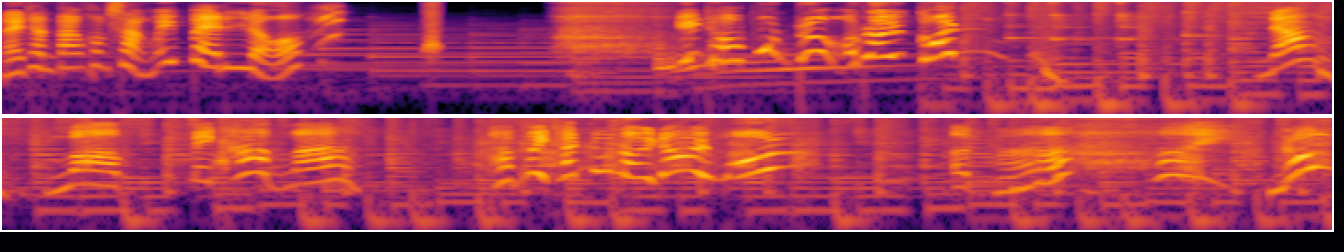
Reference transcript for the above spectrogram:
นายทำตามคำสั่งไม่เป็นเหรอ นี่เธอพูดเรื่องอะไรกัน นั่งหมอบไปคาบมาทำให้ฉันดูหน่อยได้ไหมเออฮะเฮ้ยนั่ง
